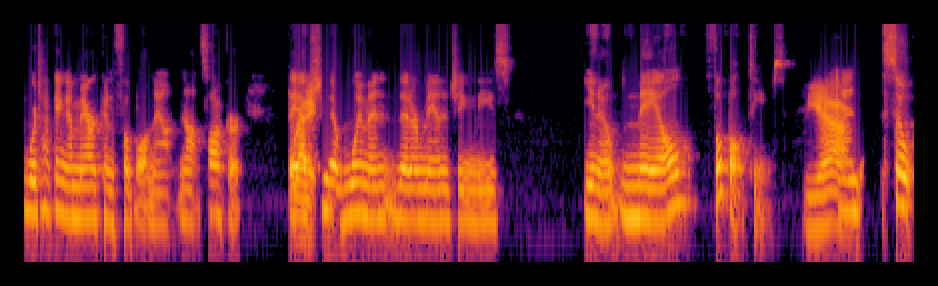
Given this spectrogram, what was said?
we're talking American football now, not soccer. They Right. actually have women that are managing these, you know, male football teams. yeah, And so,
